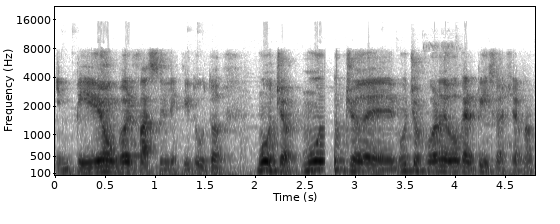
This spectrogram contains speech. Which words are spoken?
impidió un gol fácil de instituto. Mucho, mucho de mucho jugador de Boca al piso ayer, ¿no?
